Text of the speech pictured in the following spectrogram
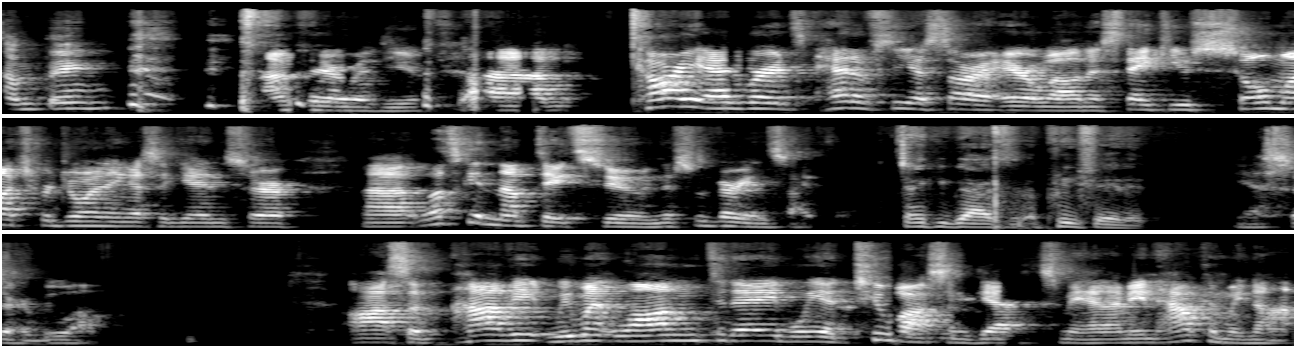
Something. I'm there with you. Um, Khari Edwards, head of CSR Ayr Wellness. Thank you so much for joining us again, sir. Uh, let's get an update soon. This was very insightful. Thank you, guys. Appreciate it. Yes, sir. Be well. Awesome. Javi, we went long today, but we had two awesome guests, man. I mean, how can we not?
